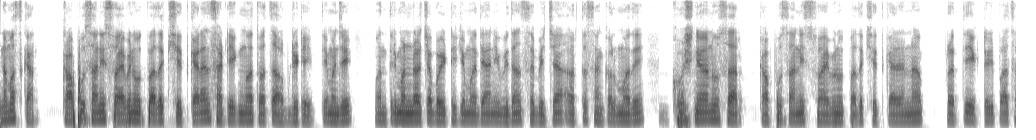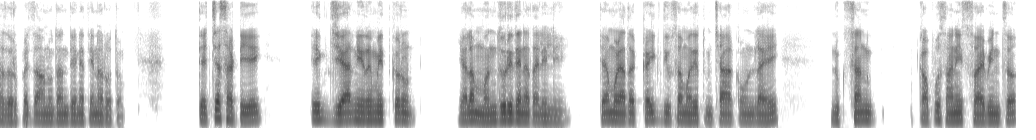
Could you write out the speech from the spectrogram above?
नमस्कार. कापूस आणि सोयाबीन उत्पादक शेतकऱ्यांसाठी एक महत्त्वाचं अपडेट आहे. ते म्हणजे मंत्रिमंडळाच्या बैठकीमध्ये आणि विधानसभेच्या अर्थसंकल्पमध्ये घोषणेनुसार कापूस आणि सोयाबीन उत्पादक शेतकऱ्यांना प्रति हेक्टरी पाच हजार रुपयाचं अनुदान देण्यात येणार होतं. त्याच्यासाठी एक एक जी आर निर्मित करून याला मंजुरी देण्यात आलेली आहे. त्यामुळे आता काही दिवसामध्ये तुमच्या अकाउंटला हे नुकसान कापूस आणि सोयाबीनचं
